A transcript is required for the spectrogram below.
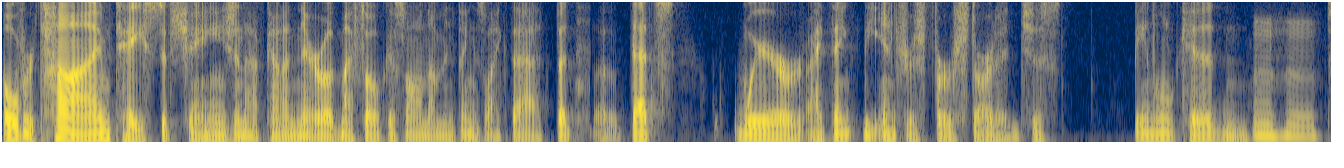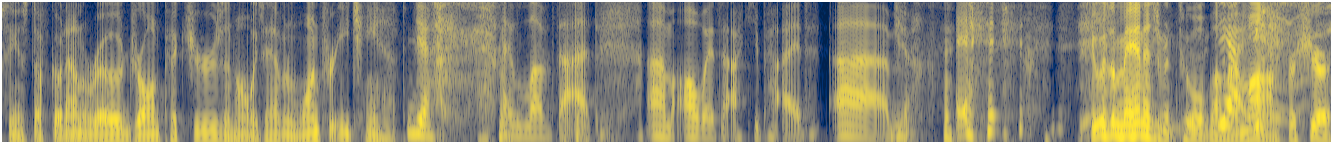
over time, tastes have changed, and I've kind of narrowed my focus on them and things like that. But uh, that's where I think the interest first started, just being a little kid and hmm seeing stuff go down the road, drawing pictures, and always having one for each hand. Yeah, I love that. Um, always occupied. Um, Yeah. It was a management tool by Yeah. my mom for sure.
